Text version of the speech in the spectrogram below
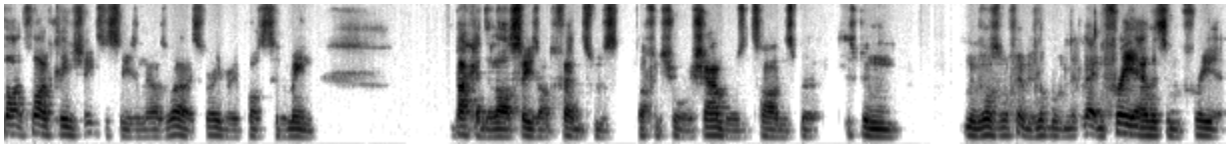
five, five clean sheets this season now as well. It's very very positive. I mean back in the last season, our defence was nothing short of shambles at times, but it's been. I mean, we've also, I think we've looked letting free at Everton, free at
